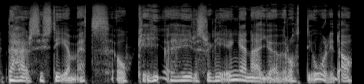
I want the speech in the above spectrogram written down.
det här systemet och hyresregleringen är ju över 80 år idag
